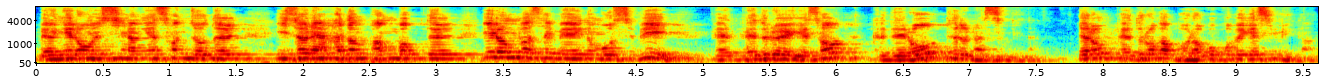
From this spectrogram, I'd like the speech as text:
명예로운 신앙의 선조들, 이전에 하던 방법들 이런 것에 매여 있는 모습이 베, 베드로에게서 그대로 드러났습니다. 여러분 베드로가 뭐라고 고백했습니까?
